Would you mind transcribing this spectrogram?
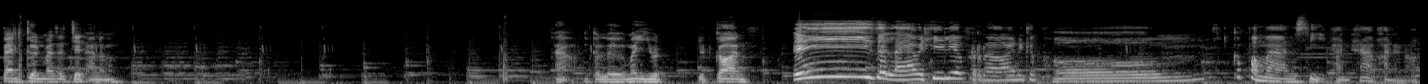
แปนเกินมาจะเจ็ดอันแล้วมั้งอ้าวนี่ก็เลยไม่หยุดหยุดก่อนเอ้ยเสร็จแล้วไปที่เรียบร้อยนะครับผม ก็ประมาณ 4,000 5,000นะเนาะ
